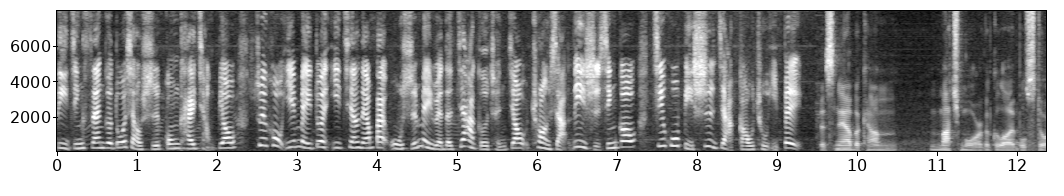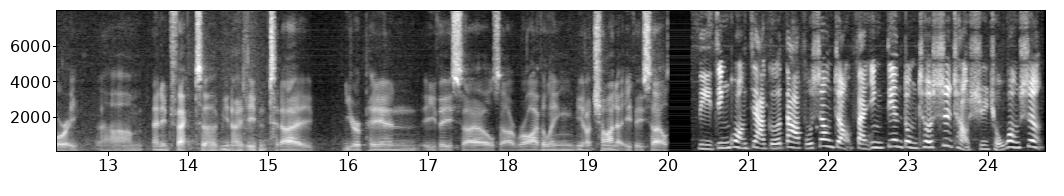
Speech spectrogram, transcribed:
历经三个多小时公开抢标，最后以每吨一千两百五十美元的价格成交，创下历史新高，几乎比市价高出一倍。It's now become much more of a global story, um, and in fact, uh, you know, even today, European EV sales are rivaling, you know, China EV sales. 锂金矿价格大幅上涨，反映电动车市场需求旺盛。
